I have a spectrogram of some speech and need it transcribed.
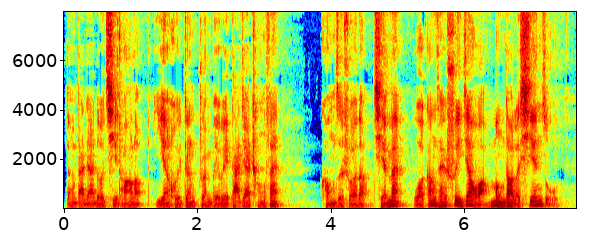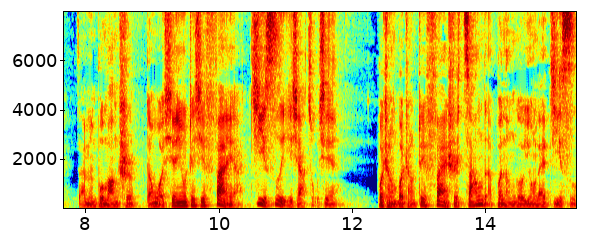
等大家都起床了，颜回正准备为大家盛饭，孔子说道：“且慢，我刚才睡觉啊，梦到了先祖。咱们不忙吃，等我先用这些饭呀祭祀一下祖先。不成不成，这饭是脏的，不能够用来祭祀。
